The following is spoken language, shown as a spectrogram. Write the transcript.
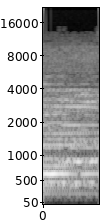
Lord.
